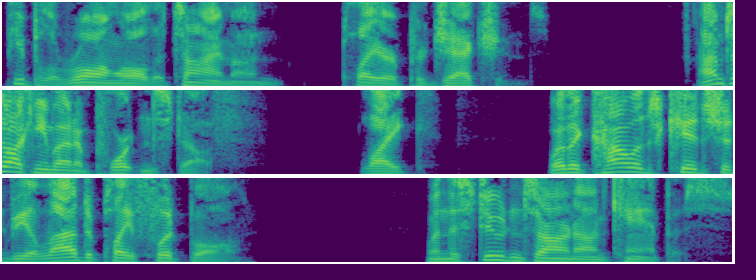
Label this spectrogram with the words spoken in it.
People are wrong all the time on player projections. I'm talking about important stuff, like whether college kids should be allowed to play football when the students aren't on campus.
